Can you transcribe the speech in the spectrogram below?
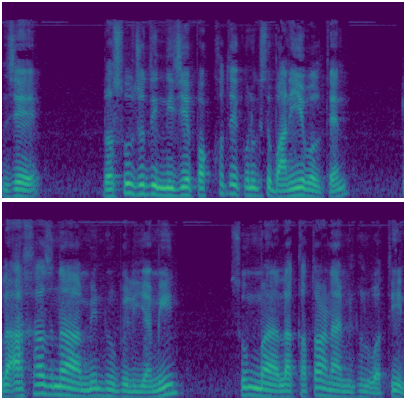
যে রসুল যদি নিজে পক্ষ থেকে কোনো কিছু বানিয়ে বলতেন আখাজ না মিনহু বিল ইয়ামিন, সুম্মা লা কাতার না মিনহুল ওয়াতিন।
